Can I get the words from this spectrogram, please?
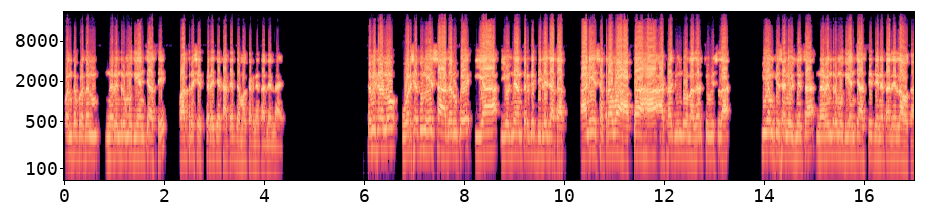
पंतप्रधान नरेंद्र मोदी यांच्या हस्ते पात्र शेतकऱ्याच्या खात्यात जमा करण्यात आलेला आहे. तर मित्रांनो वर्षातून हे सहा हजार रुपये या योजनेअंतर्गत दिले जातात आणि सतरावा हप्ता हा अठरा जून दोन हजार चोवीस ला पीएम किसान योजनेचा नरेंद्र मोदी यांच्या हस्ते देण्यात आलेला होता.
